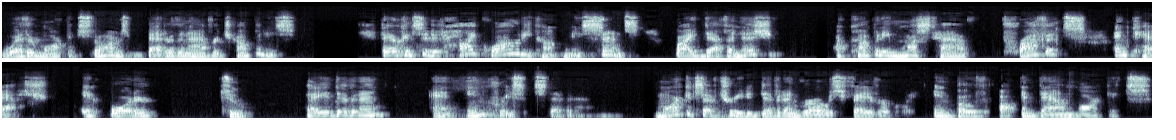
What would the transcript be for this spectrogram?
weather market storms better than average companies. They are considered high quality companies since, by definition, a company must have profits and cash in order to pay a dividend and increase its dividend. Markets have treated dividend growers favorably in both up and down markets.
